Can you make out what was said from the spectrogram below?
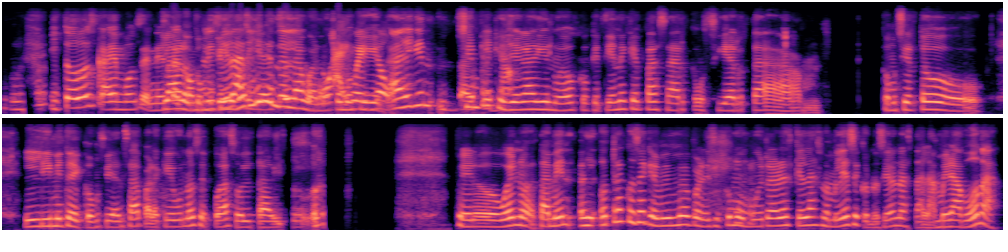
Y todos caemos en esta Claro, como que le complicidad. vas y midiendo eso el es agua, como, ¿no? ay, Como güey, que no. alguien, ¿sabes siempre que No. llega alguien nuevo, como que tiene que pasar con cierta, mm, como cierto límite de confianza para que uno se pueda soltar y todo. Pero bueno, también otra cosa que a mí me pareció como muy raro es que las familias se conocieron hasta la mera boda.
